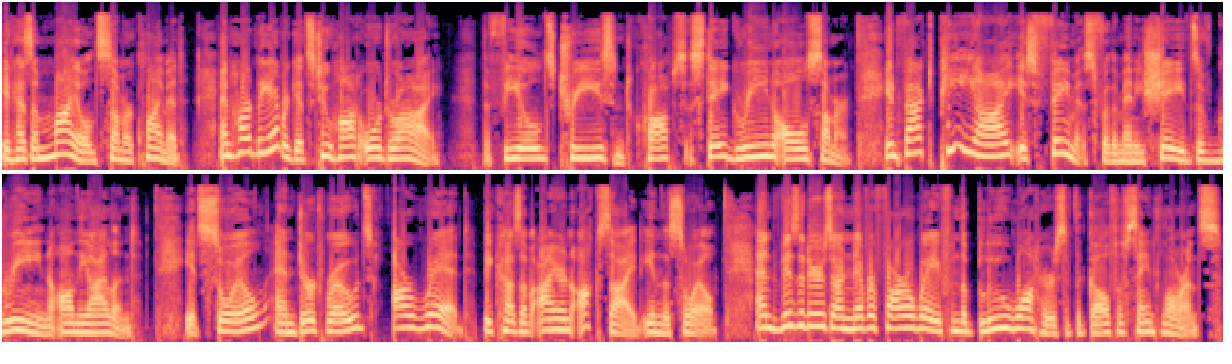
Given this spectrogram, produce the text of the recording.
It has a mild summer climate and hardly ever gets too hot or dry. The fields, trees, and crops stay green all summer. In fact, PEI is famous for the many shades of green on the island. Its soil and dirt roads are red because of iron oxide in the soil, and visitors are never far away from the blue waters of the Gulf of St. Lawrence.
